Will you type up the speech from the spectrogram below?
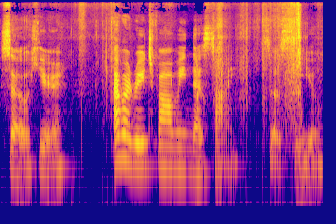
So here, I will read for me next time. So see you.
